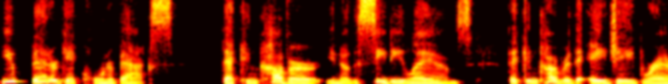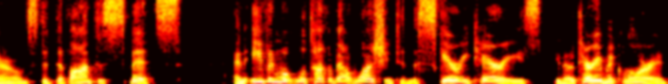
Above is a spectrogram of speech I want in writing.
you better get cornerbacks that can cover, you know, the CeeDee Lambs, that can cover the AJ Browns, the Devonta Smiths, and even we'll, we'll talk about Washington, the scary Terrys, you know, Terry McLaurin.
